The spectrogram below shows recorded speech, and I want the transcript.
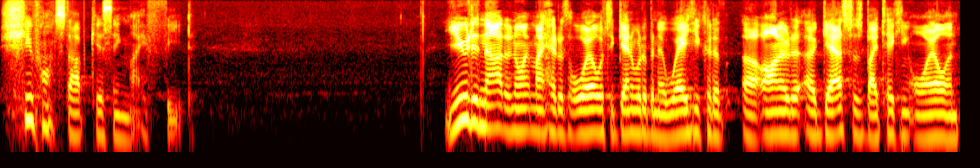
She won't stop kissing my feet. You did not anoint my head with oil, which again would have been a way he could have uh, honored a guest, was by taking oil and,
